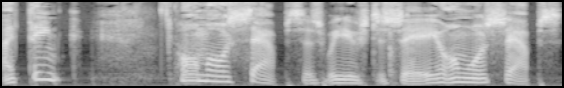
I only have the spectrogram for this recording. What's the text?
I think Homo saps, as we used to say, Homo saps,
